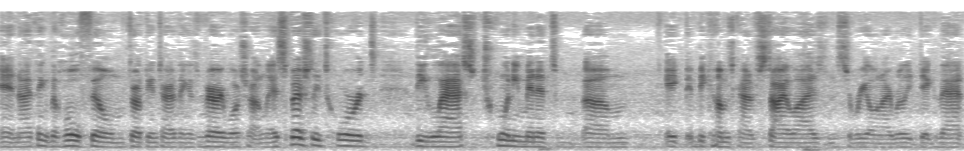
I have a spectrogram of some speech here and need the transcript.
and I think the whole film throughout the entire thing is very well shot and lit, especially towards the last 20 minutes. Um, it, it becomes kind of stylized and surreal, and I really dig that.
